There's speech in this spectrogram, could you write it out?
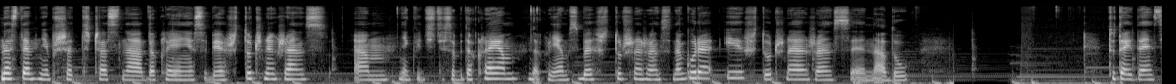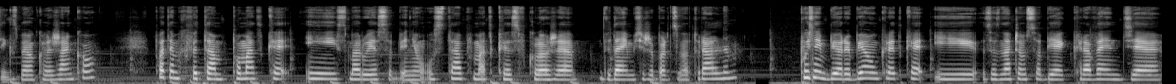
Następnie przyszedł czas na doklejenie sobie sztucznych rzęs. Um, jak widzicie sobie doklejam. Doklejam sobie sztuczne rzęsy na górę i sztuczne rzęsy na dół. Tutaj dancing z moją koleżanką. Potem chwytam pomadkę i smaruję sobie nią usta. Pomadka jest w kolorze, wydaje mi się, że bardzo naturalnym. Później biorę białą kredkę i zaznaczam sobie krawędzie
